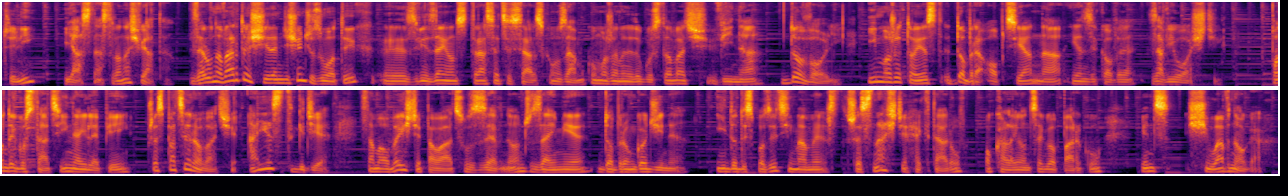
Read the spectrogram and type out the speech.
czyli jasna strona świata. Za równowartość 70 zł, y, zwiedzając trasę cesarską zamku, możemy degustować wina do woli. I może to jest dobra opcja na językowe zawiłości. Po degustacji najlepiej przespacerować się. A jest gdzie? Samo obejście pałacu z zewnątrz zajmie dobrą godzinę. I do dyspozycji mamy 16 hektarów okalającego parku, więc siła w nogach.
